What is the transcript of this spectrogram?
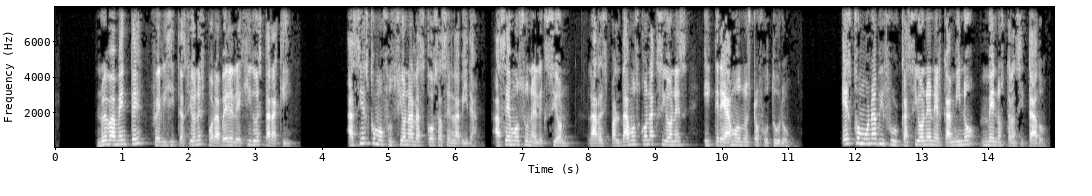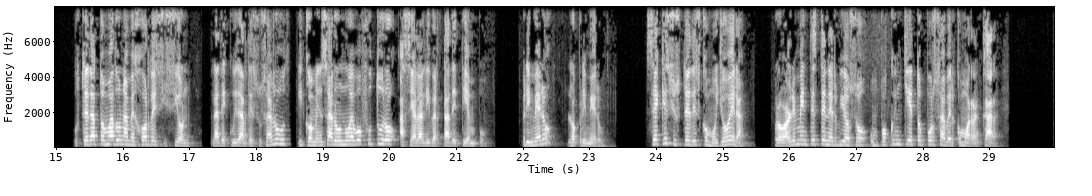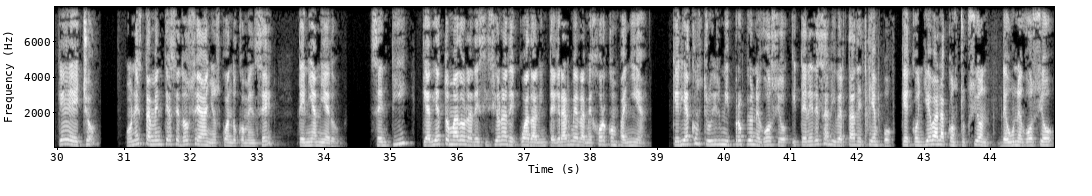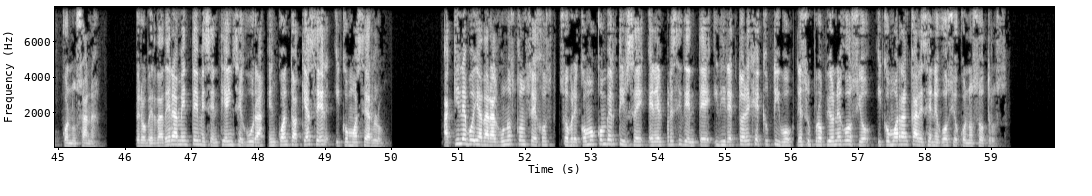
Nuevamente, felicitaciones por haber elegido estar aquí. Así es como funcionan las cosas en la vida. Hacemos una elección, la respaldamos con acciones y creamos nuestro futuro. Es como una bifurcación en el camino menos transitado. Usted ha tomado una mejor decisión, la de cuidar de su salud y comenzar un nuevo futuro hacia la libertad de tiempo. Primero, lo primero. Sé que si usted es como yo era, probablemente esté nervioso, un poco inquieto por saber cómo arrancar. ¿Qué he hecho? Honestamente, hace 12 años, cuando comencé, Tenía miedo. Sentí que había tomado la decisión adecuada al integrarme a la mejor compañía. Quería construir mi propio negocio y tener esa libertad de tiempo que conlleva la construcción de un negocio con Usana. Pero verdaderamente me sentía insegura en cuanto a qué hacer y cómo hacerlo. Aquí le voy a dar algunos consejos sobre cómo convertirse en el presidente y director ejecutivo de su propio negocio y cómo arrancar ese negocio con nosotros.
